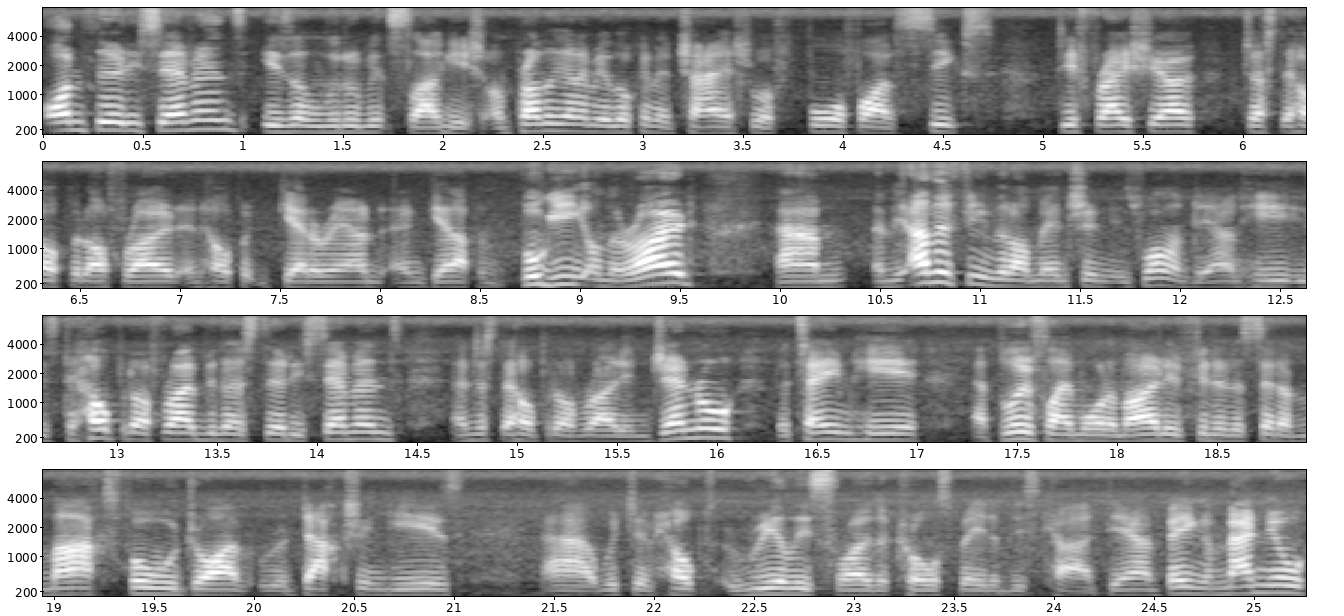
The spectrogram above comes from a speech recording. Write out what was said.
on 37s is a little bit sluggish. I'm probably going to be looking to change to a 456 diff ratio just to help it off-road and help it get around and get up and boogie on the road. Um, and the other thing that I'll mention is while I'm down here is to help it off-road with those 37s and just to help it off-road in general. The team here at Blue Flame Automotive fitted a set of Marks four-wheel drive reduction gears uh, which have helped really slow the crawl speed of this car down. Being a manual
